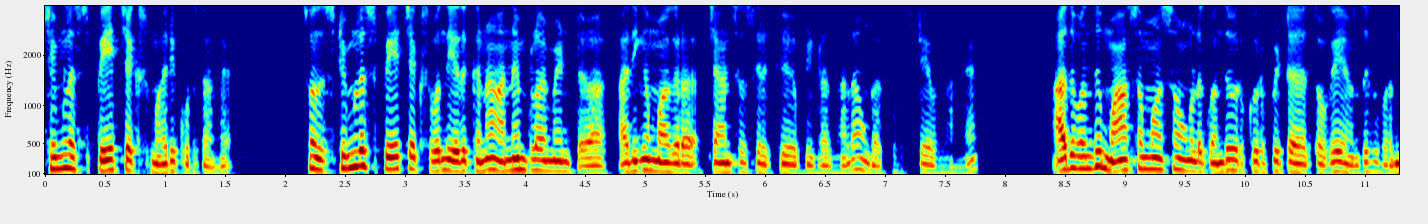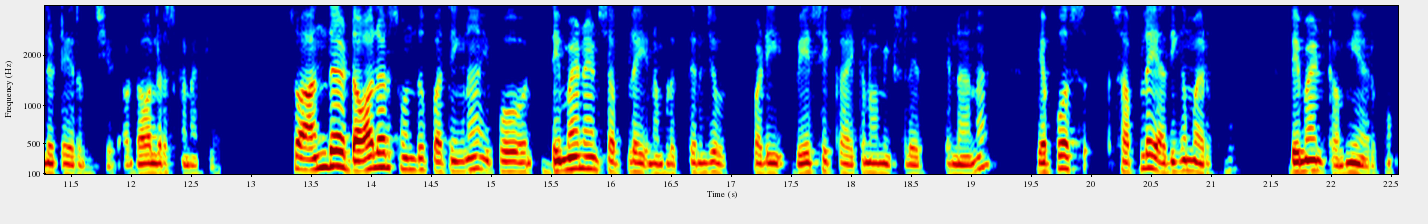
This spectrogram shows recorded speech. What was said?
ஸ்டிமுலஸ் பே செக்ஸ் மாதிரி கொடுத்தாங்க. ஸோ அந்த ஸ்டிமுலஸ் பே செக்ஸ் வந்து எதுக்குன்னா அன்எம்ப்ளாய்மெண்ட் அதிகமாகிற சான்சஸ் இருக்குது அப்படின்றதுனால அவங்க கொடுத்துட்டே வந்தாங்க. அது வந்து மாதம் மாதம் அவங்களுக்கு வந்து ஒரு குறிப்பிட்ட தொகையை வந்து வந்துட்டே இருந்துச்சு டாலர்ஸ் கணக்கில். ஸோ அந்த டாலர்ஸ் வந்து பார்த்தீங்கன்னா இப்போ டிமாண்ட் அண்ட் சப்ளை நம்மளுக்கு தெரிஞ்சபடி பேசிக்காக எக்கனாமிக்ஸில் என்னன்னா எப்போ சப்ளை அதிகமாக இருக்கும் டிமாண்ட் கம்மியாக இருக்கும்.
